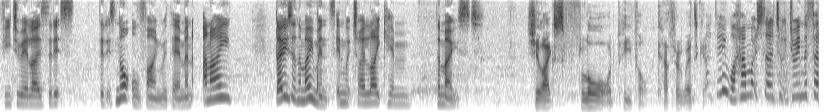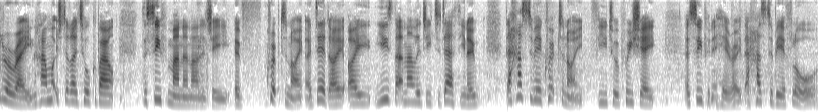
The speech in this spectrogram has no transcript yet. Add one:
for you to realise that it's that it's not all fine with him. And and I, those are the moments in which I like him the most. She likes flawed people, Catherine Whitaker. I do. Well, how much did I talk during the Federer reign? How much did I talk about the Superman analogy of kryptonite? I did. I, I used that analogy to death. You know, there has to be a kryptonite for you to appreciate a superhero. There has to be a flaw.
